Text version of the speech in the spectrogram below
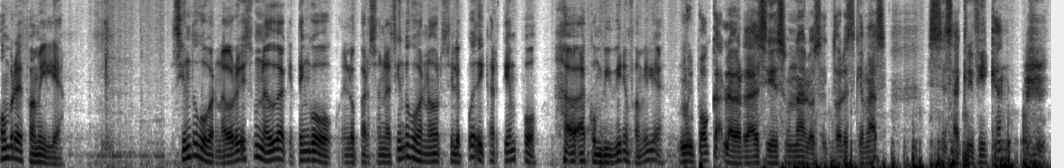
hombre de familia, siendo gobernador, es una duda que tengo en lo personal, siendo gobernador, ¿se le puede dedicar tiempo a, convivir en familia? Muy poca, la verdad sí es uno de los sectores que más se sacrifican.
